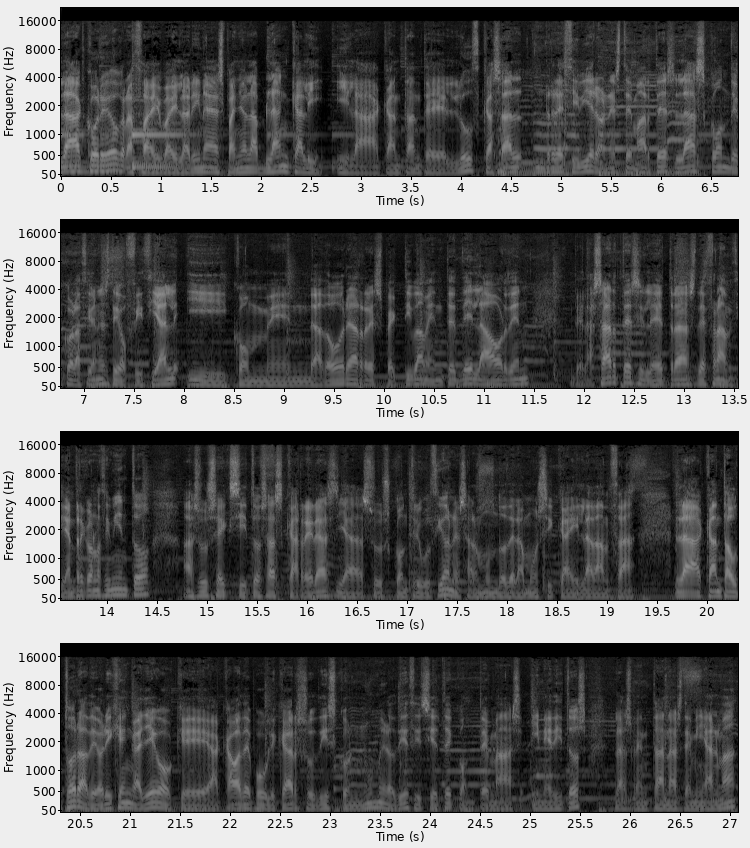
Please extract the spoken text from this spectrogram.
La coreógrafa y bailarina española Blanca Lee y la cantante Luz Casal recibieron este martes las condecoraciones de oficial y comendadora respectivamente de la Orden de las Artes y Letras de Francia en reconocimiento a sus exitosas carreras y a sus contribuciones al mundo de la música y la danza. La cantautora de origen gallego que acaba de publicar su disco número 17 con temas inéditos, Las ventanas de mi alma,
